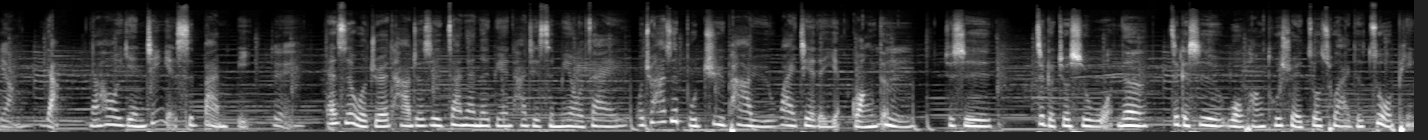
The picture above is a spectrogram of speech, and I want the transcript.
仰。仰，然后眼睛也是半闭，对，但是我觉得他就是站在那边，他其实没有在，我觉得他是不惧怕于外界的眼光的，嗯，就是这个就是我呢，这个是我黄土水做出来的作品。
